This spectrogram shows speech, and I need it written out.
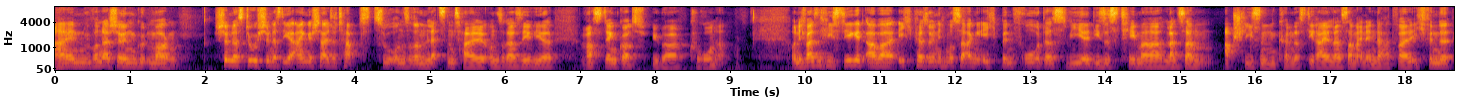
Einen wunderschönen guten Morgen. Schön, dass du, schön, dass ihr eingeschaltet habt zu unserem letzten Teil unserer Serie Was denkt Gott über Corona? Und ich weiß nicht, wie es dir geht, aber ich persönlich muss sagen, ich bin froh, dass wir dieses Thema langsam abschließen können, dass die Reihe langsam ein Ende hat, weil ich finde,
